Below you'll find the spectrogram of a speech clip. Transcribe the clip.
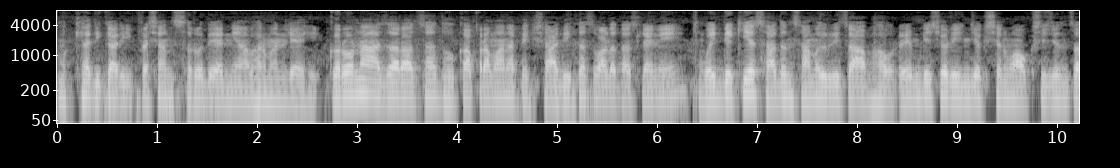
मुख्याधिकारी प्रशांत सरोदे यांनी आभार मानले आहे. करोना आजाराचा धोका प्रमाणापेक्षा अधिकच वाढत असल्याने वैद्यकीय साधन सामग्रीचा अभाव रेमडेसिवीर इंजेक्शन व ऑक्सिजनचा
